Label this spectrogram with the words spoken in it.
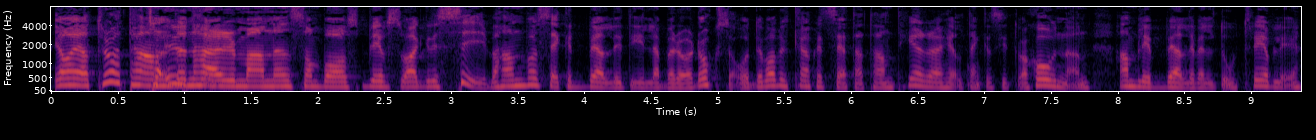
Ja, jag tror att han, den här mannen som var, blev så aggressiv, han var säkert väldigt illa berörd också. Och det var väl kanske ett sätt att hantera helt enkelt situationen. Han blev väldigt, väldigt otrevlig.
